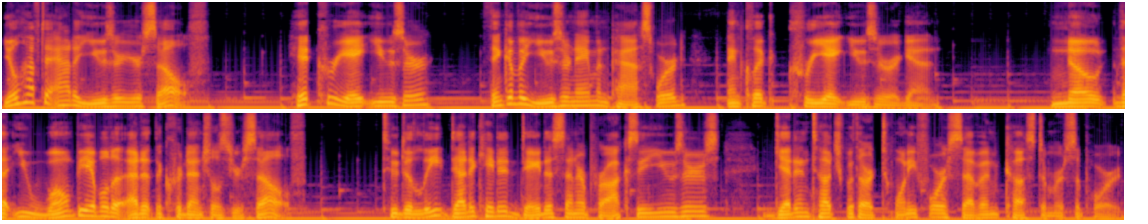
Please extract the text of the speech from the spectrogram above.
you'll have to add a user yourself. Hit Create User, think of a username and password, and click Create User again. Note that you won't be able to edit the credentials yourself. To delete dedicated data center proxy users, get in touch with our 24-7 customer support.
